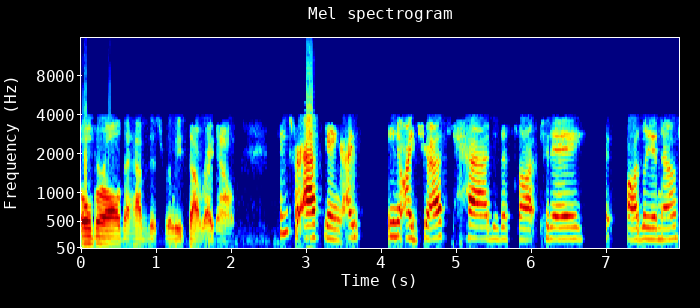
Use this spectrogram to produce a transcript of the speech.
overall to have this release out right now? Thanks for asking. I, you know, I just had the thought today, oddly enough,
